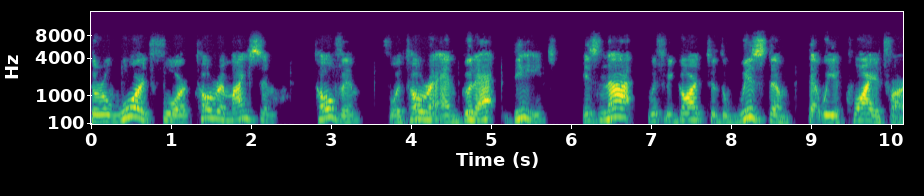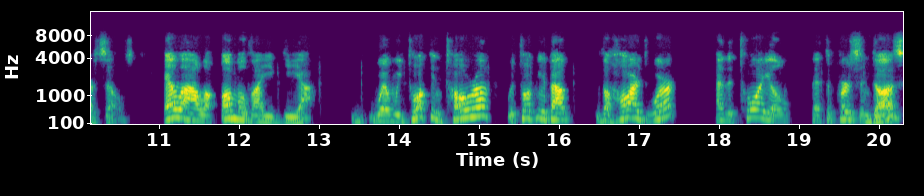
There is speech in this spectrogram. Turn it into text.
reward for Torah Maisim Tovim, for Torah and good deeds, is not with regard to the wisdom that we acquired for ourselves. When we talk in Torah, we're talking about the hard work and the toil that the person does.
